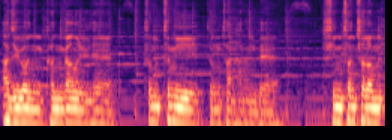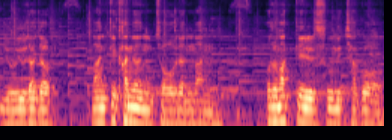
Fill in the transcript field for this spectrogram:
아직은 건강을 위해 틈틈이 등산하는데 신선처럼 유유자적 만끽하면 좋으련만 오르막길 숨이 차고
